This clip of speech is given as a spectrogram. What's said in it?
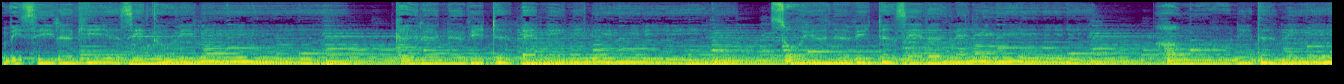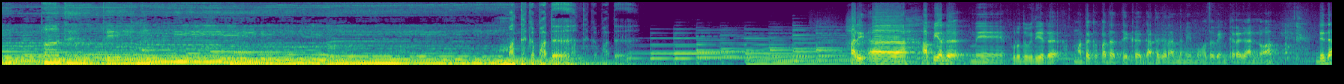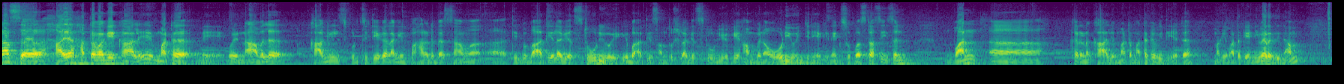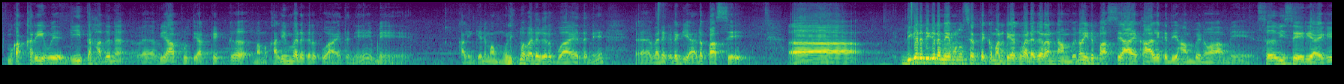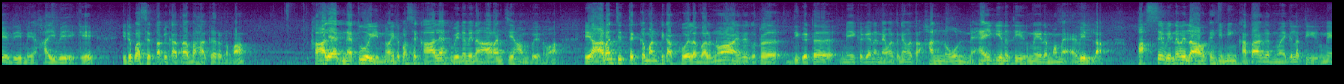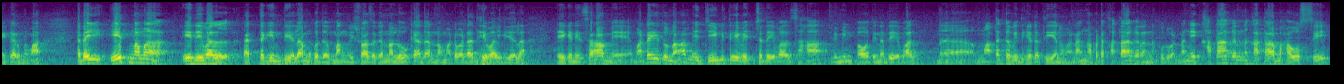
විසිරගිය සිතුවිලි කරන විට පැමිණිලි හරි අපි අද මේ පුරුදු විදියට මතක පදත් එක්ක ගත කරන්න මේ මොහොත වෙන් කරගන්නවා. දෙදස් හය හත වගේ කාලේ මට මේ ඔය නාවල කාගිල් ස්පුට් සිටිය එක ළඟින් පහළට බැස්සාම තිබ්බ බාතියලගේ ස්ටූඩියෝ එකේ බාතිය සන්තුෂ්ලාගේ ස්ටූඩියෝ එකේ හම්බ වෙන ඕඩියෝ ඉංජිනේර් කෙනෙක් සුපර්ස්ටාර් සීසන් 1 කරන කාලේ මට මතක විදියට මගේ මතකේ නිවැරදි නම් මොකක් හරි ඔය ගීත හදන ව්‍යාපෘතියක් එක්ක මම කලින් වැඩ කරපු ආයතනයේ මේ කලින් කියන්නේ මම මුලින්ම වැඩ කරපු ආයතනයේ වැඩකට ගියාට පස්සේ දිගට දිගට මේ මනුස්සයත් එක්ක මට ටිකක් වැඩ කරන්න හම්බ වෙනවා. ඊට පස්සේ ආය කාලෙකදී හම්බ වෙනවා මේ සර්විස් ඒරියා එකේදී මේ හයිවේ එකේ. ඊට පස්සෙත් අපි කතා බහ කරනවා. කාලයක් නැතුව ඉන්නවා. ඊට පස්සේ කාලයක් වෙන වෙන ආරංචි හම්බ වෙනවා. ඒ ආරංචිත් එක්ක මම ටිකක් හොයලා බලනවා. එතකොට දිගට මේක ගැන නැවත නැවත අහන්න ඕනේ නැහැයි කියන තීරණයට මම ඇවිල්ලා පස්සේ වෙන වෙලාවක හිමින් කතා කරනවා කියලා තීරණය කරනවා. හැබැයි ඒත් මම ඒ දේවල් පැත්තකින් තියලා මොකද මම විශ්වාස කරනවා ලෝකයා දන්නවා මට වඩා දේවල් කියලා. ඒක නිසා මේ මට හිතුණා මේ ජීවිතේ වෙච්ච දේවල් සහ වෙමින් පවතින දේවල් මතක විදිහට තියෙනවා නම් අපිට කතා කරන්න පුළුවන් නම් ඒ කතා කරන කතා බහ ඔස්සේ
